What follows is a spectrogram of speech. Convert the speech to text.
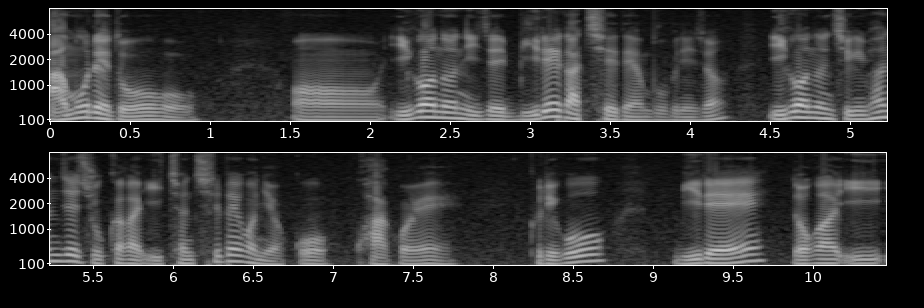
아무래도 어 이거는 이제 미래 가치에 대한 부분이죠. 이거는 지금 현재 주가가 2,700원이었고 과거에 그리고 미래에 너가 이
